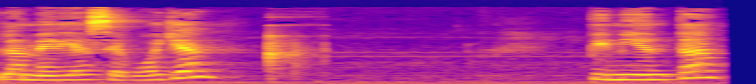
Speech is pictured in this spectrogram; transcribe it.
la media cebolla, pimienta,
